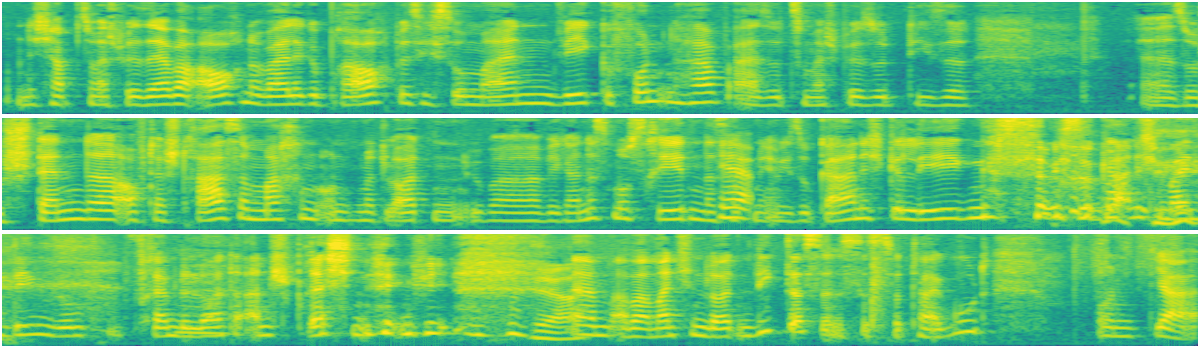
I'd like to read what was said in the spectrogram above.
Und ich habe zum Beispiel selber auch eine Weile gebraucht, bis ich so meinen Weg gefunden habe. Also zum Beispiel so diese so Stände auf der Straße machen und mit Leuten über Veganismus reden. Das ja. hat mir irgendwie so gar nicht gelegen. Das ist irgendwie so gar nicht mein Ding, so fremde Leute ansprechen irgendwie. Ja. Ähm, aber manchen Leuten liegt das, dann ist das total gut. Und ja,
